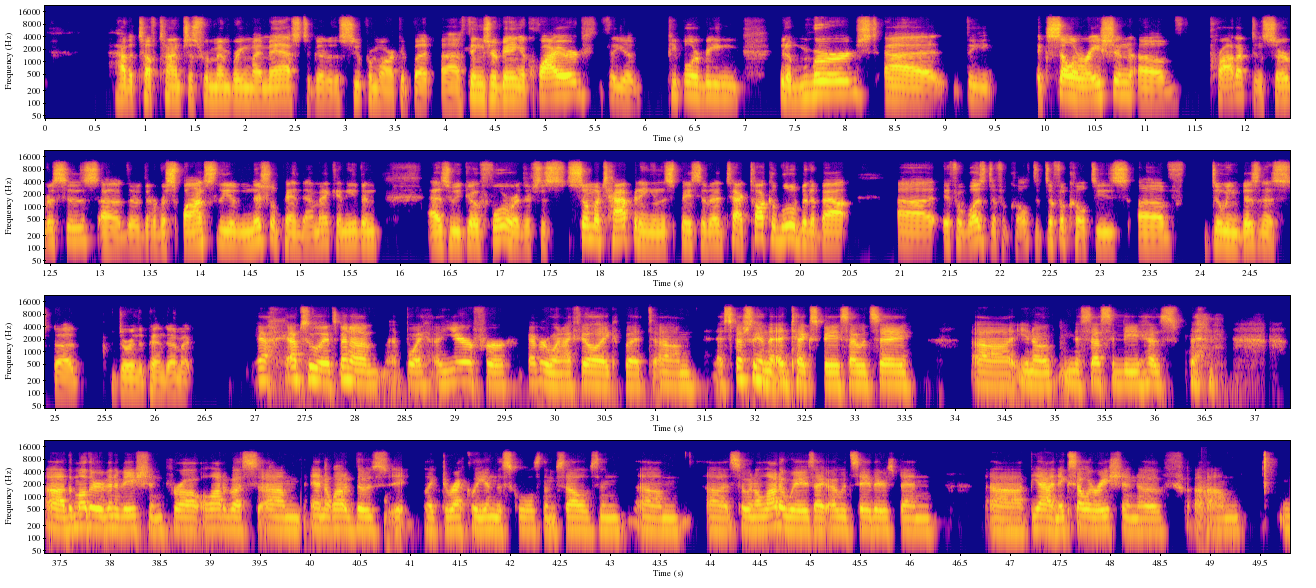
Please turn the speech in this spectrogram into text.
have a tough time just remembering my mask to go to the supermarket, but uh, things are being acquired. The, you know, people are being, you know, merged. Uh, the acceleration of product and services, uh, their, their response to the initial pandemic, and even as we go forward, there's just so much happening in the space of ed tech. Talk a little bit about uh, if it was difficult, the difficulties of doing business uh, during the pandemic. Yeah, absolutely. It's been a boy a year for everyone. I feel like, but um, especially in the ed tech space, I would say, uh, you know, necessity has been uh, the mother of innovation for a, a lot of us, um, and a lot of those it, like directly in the schools themselves. And um, uh, so, in a lot of ways, I, I would say there's been, uh, yeah, an acceleration of um,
